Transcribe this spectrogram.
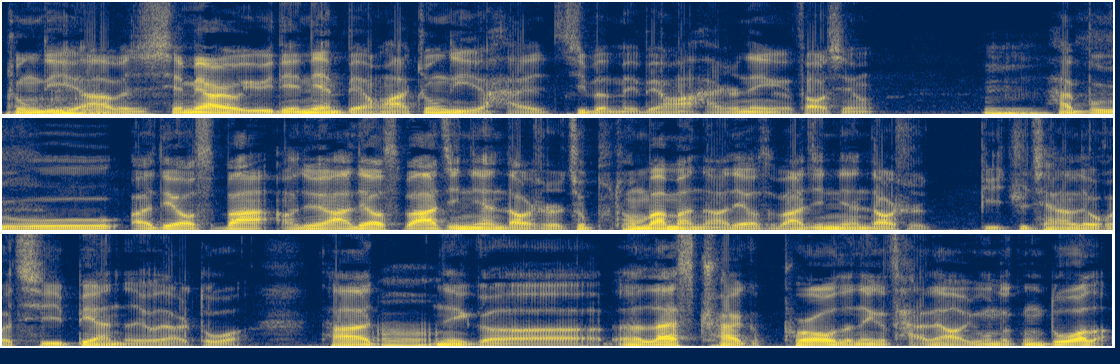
中底啊，鞋面有一点点变化，中底还基本没变化，还是那个造型。嗯还不如 Adios 八。我觉得 Adios 八今年倒是就普通版本的 Adios 八今年倒是比之前的六和七变得有点多。它嗯那个呃 Less Track Pro 的那个材料用的更多了。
